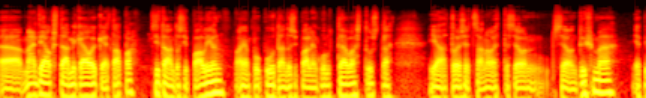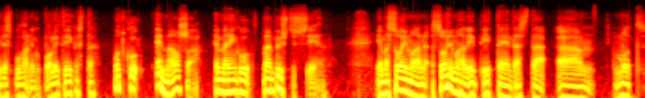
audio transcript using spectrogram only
Ää, mä en tiedä, onko tämä mikä oikea tapa. Sitä on tosi paljon. Ajan puhutaan tosi paljon kuluttajavastuusta ja toiset sanoo, että se on, se on tyhmää ja pitäisi puhua niin kuin politiikasta. Mutta kun en mä osaa, en mä, niin kuin, mä en pysty siihen. Ja mä soimaan, soimaan itteen tästä, ähm, mutta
